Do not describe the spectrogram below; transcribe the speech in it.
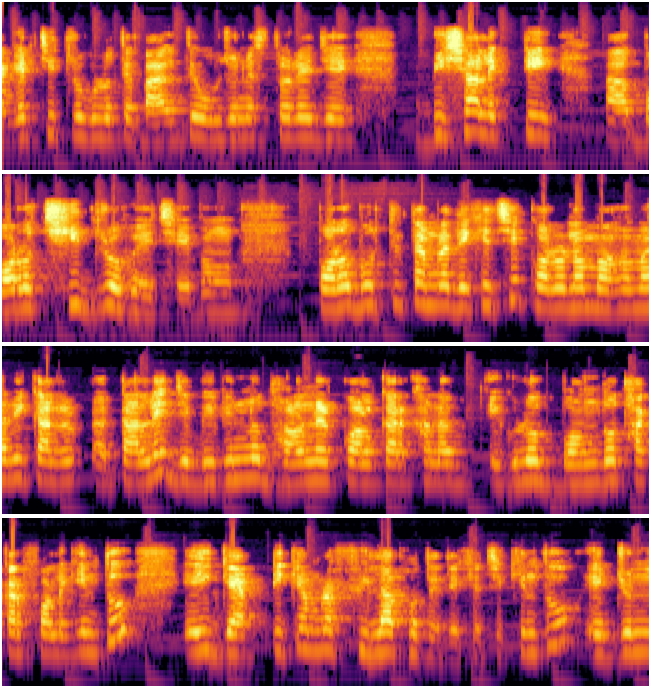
আগের চিত্রগুলোতে বায়ুতে ওজন স্তরে যে বিশাল একটি বড় ছিদ্র হয়েছে এবং পরবর্তীতে আমরা দেখেছি করোনা মহামারী কালে যে বিভিন্ন ধরনের কলকারখানা এগুলো বন্ধ থাকার ফলে কিন্তু এই গ্যাপটিকে আমরা ফিল আপ হতে দেখেছি। কিন্তু এর জন্য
